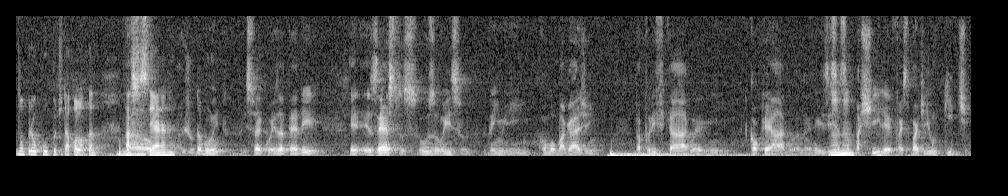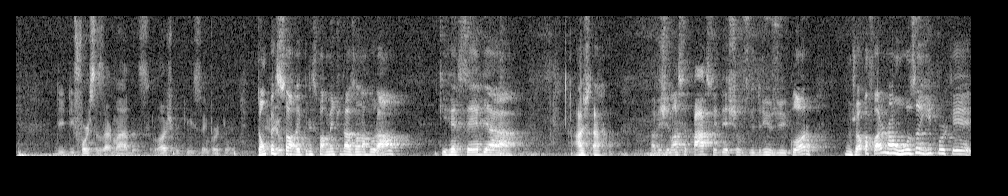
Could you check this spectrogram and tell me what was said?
não preocupa de estar colocando na cisterna, né? Ajuda muito. Isso é coisa até de. Exércitos usam isso em, em, como bagagem para purificar água, em qualquer água. Né? Existe uhum. essa pastilha, faz parte de um kit de, de, Forças Armadas. Lógico que isso é importante. Então, entendeu? pessoal, e principalmente da zona rural, que recebe a, a, a a vigilância passa e deixa os vidrinhos de cloro, não joga fora não, usa aí porque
